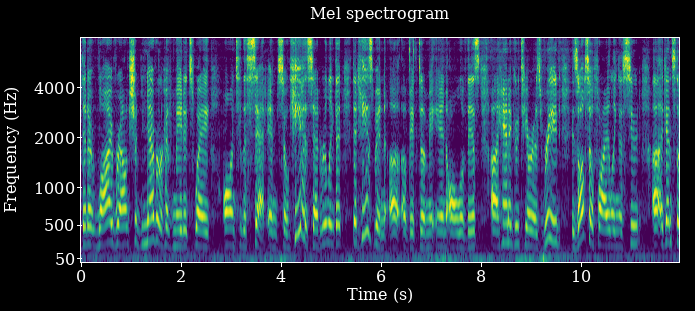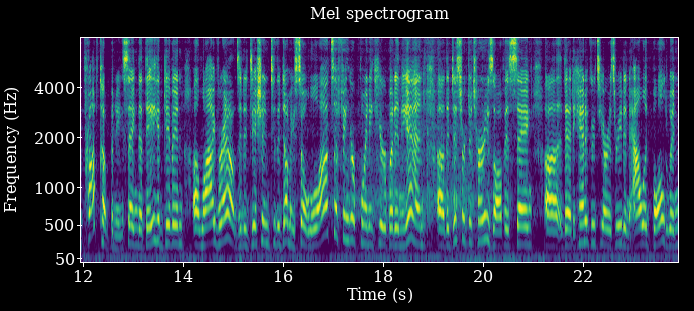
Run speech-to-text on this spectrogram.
that a live round should never have made its way onto the set. And so he has said really that, that he's been a, a victim in all of of this. Uh, Hannah Gutierrez Reed is also filing a suit uh, against the prop company, saying that they had given uh, live rounds in addition to the dummies. So lots of finger pointing here, but in the end, uh, the district attorney's office saying uh, that Hannah Gutierrez Reed and Alec Baldwin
